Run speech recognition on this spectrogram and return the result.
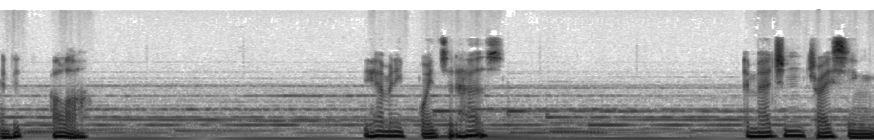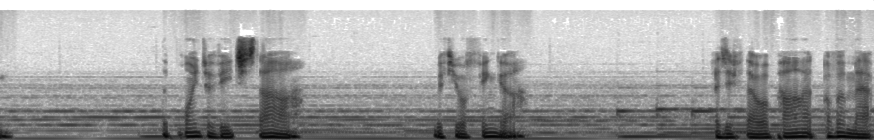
and its color. See how many points it has? Imagine tracing the point of each star with your finger as if they were part of a map.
